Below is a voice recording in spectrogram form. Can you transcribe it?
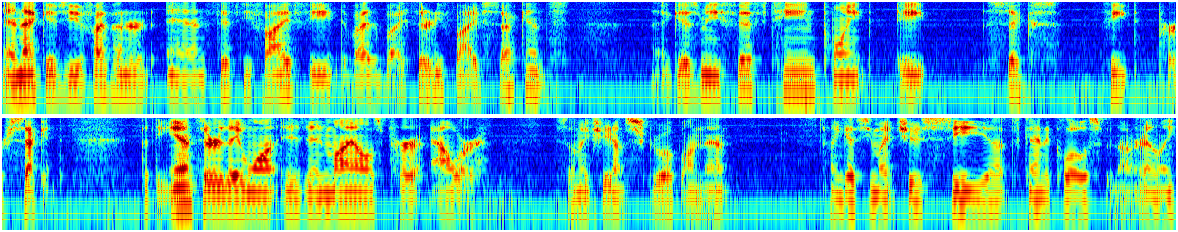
And that gives you 555 feet divided by 35 seconds that gives me 15.86 feet per second. But the answer they want is in miles per hour. So make sure you don't screw up on that. I guess you might choose C. That's kind of close, but not really.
